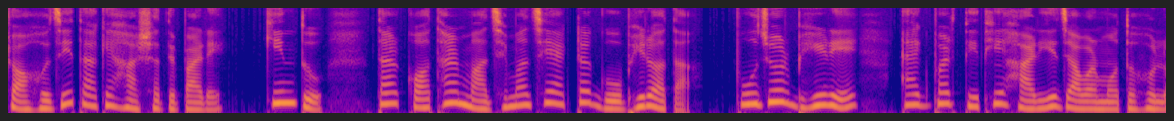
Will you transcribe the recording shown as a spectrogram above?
সহজেই তাকে হাসাতে পারে। কিন্তু তার কথার মাঝে মাঝে একটা গভীরতা, পুজোর ভিড়ে একবার তিথি হারিয়ে যাওয়ার মতো হল।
